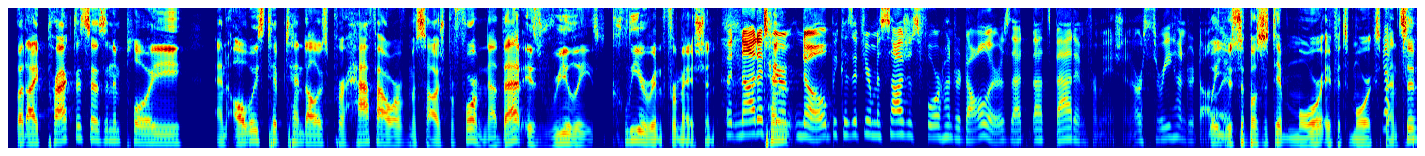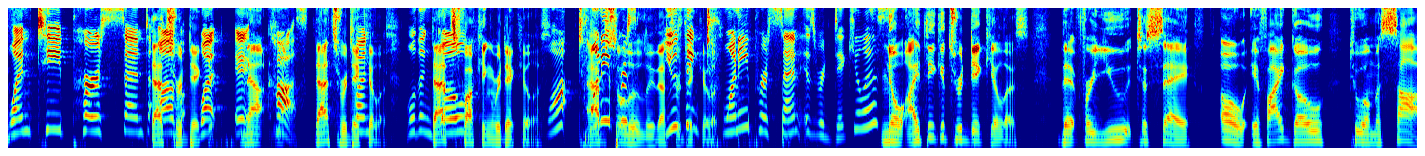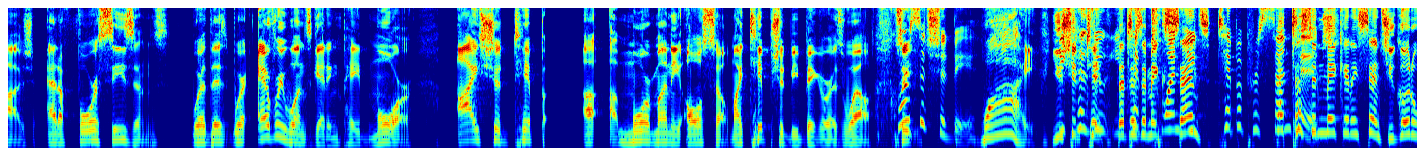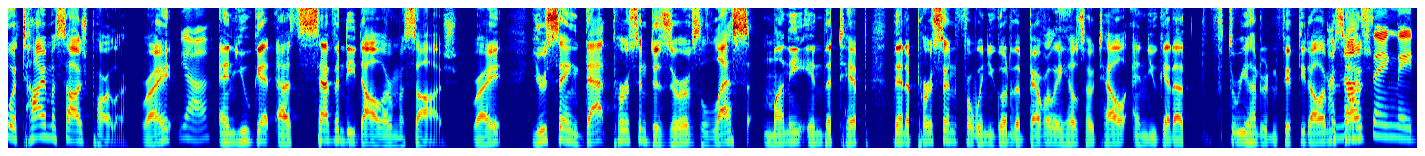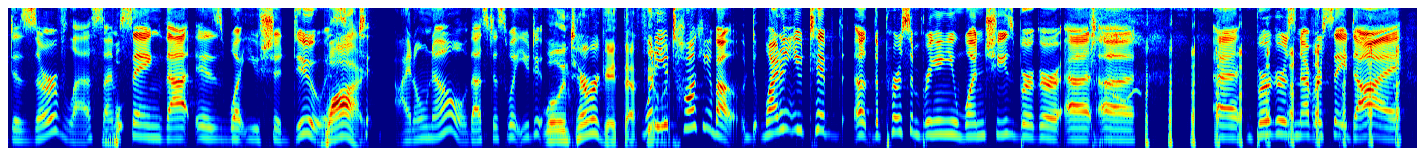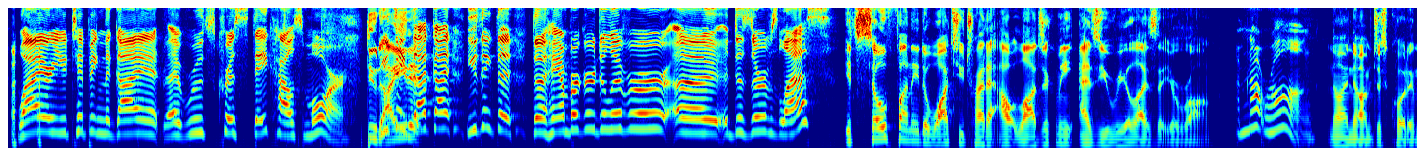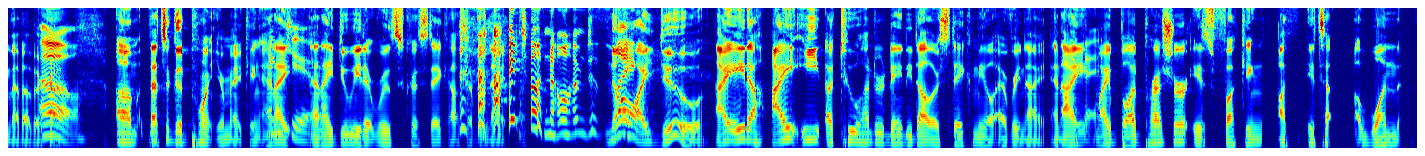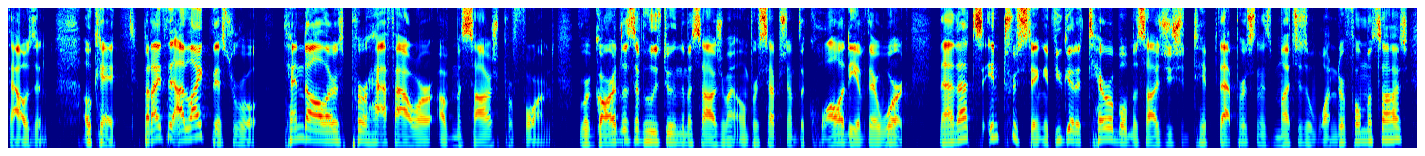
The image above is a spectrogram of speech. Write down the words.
but I practice as an employee, and always tip $10 per half hour of massage performed. Now, that is really clear information. But not if 10 you're no, because if your massage is four hundred dollars, that that's bad information, or three hundred dollars. Wait, you're supposed to tip more if it's more expensive? Yeah, Twenty percent That's of ridiculous. what it Now- costs. That's ridiculous. well, then that's go, fucking ridiculous. What? Twenty Absolutely, that's you ridiculous. think twenty percent is ridiculous? No, I think it's ridiculous that for you to say, "Oh, if I go to a massage at a Four Seasons where this where everyone's getting paid more, I should tip uh, uh, more money also. My tip should be bigger as well." Of course it should be. Why? You should tip. you- you that doesn't make 20 sense. Tip a percentage. That doesn't make any sense. You go to a Thai massage parlor, right? Yeah. And you get a $70 massage, right? You're saying that person deserves less money in the tip than a person for when you go to the Beverly Hills Hotel and you get a $350 massage? I'm not saying they deserve less. I'm saying that is what you should do. Why? ti- I don't know. That's just what you do. well, interrogate that What are you talking about? Why don't you tip uh, the person bringing you one cheeseburger at uh, at Burgers Never Say Die? Why are you tipping the guy at, at Ruth's Chris Steakhouse more? Dude, you I think that guy? You think the the hamburger deliverer uh, deserves less? it's so funny to watch you try to outlogic me as you realize that you're wrong. I'm not wrong. No, I know. I'm just quoting that other guy. Um, that's a good point you're making, and Thank I you. and I do eat at Ruth's Chris Steakhouse every night. I don't know. I'm just No, like, I do. I eat a I eat a two hundred and eighty dollar steak meal every night, and I Okay. my blood pressure is fucking a, it's a, a one thousand. Okay, but I th- I like this rule. Ten dollars per half hour of massage performed, regardless of who's doing the massage or my own perception of the quality of their work. Now that's interesting. If you get a terrible massage, you should tip that person as much as a wonderful massage.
